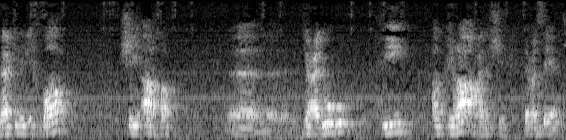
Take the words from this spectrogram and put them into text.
لكن الإخبار شيء آخر آه، جعلوه في القراءة على الشيخ كما سيأتي.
